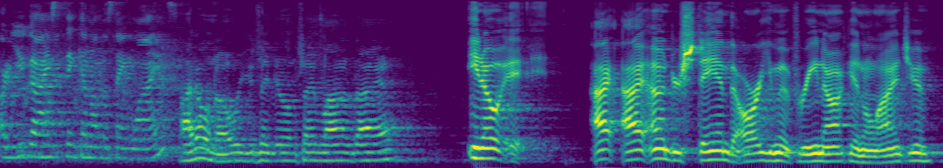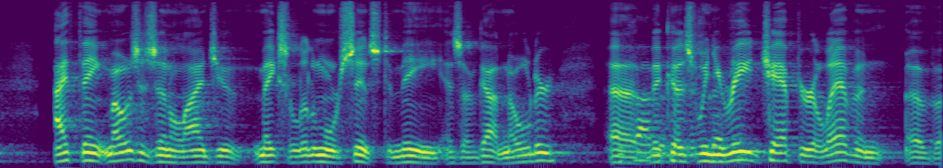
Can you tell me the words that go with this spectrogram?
are you guys thinking on the same lines? I don't know. Are you thinking on the same line as I am? You know, I, I understand the argument for Enoch and Elijah. I think Moses and Elijah makes a little more sense to me as I've gotten older. Uh, Because of the because when you read chapter 11 of, uh,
